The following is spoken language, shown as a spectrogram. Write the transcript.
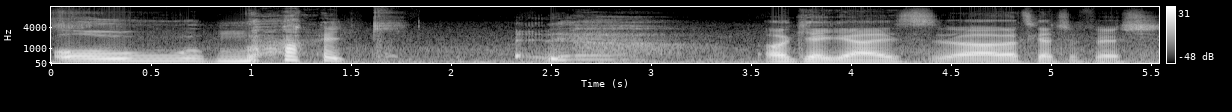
Oh my. okay, guys, uh, let's catch a fish.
